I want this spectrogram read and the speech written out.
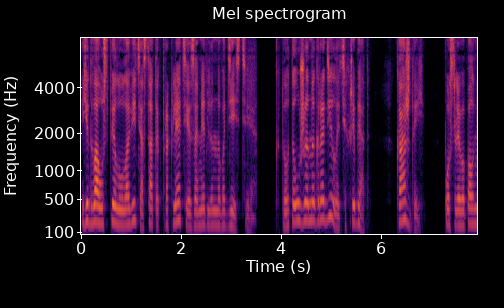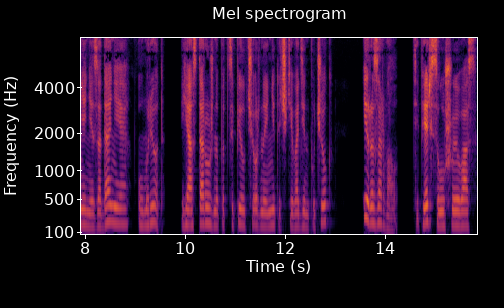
Едва успел уловить остаток проклятия замедленного действия. Кто-то уже наградил этих ребят. Каждый после выполнения задания умрет. Я осторожно подцепил черные ниточки в один пучок и разорвал. «Теперь слушаю вас»,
